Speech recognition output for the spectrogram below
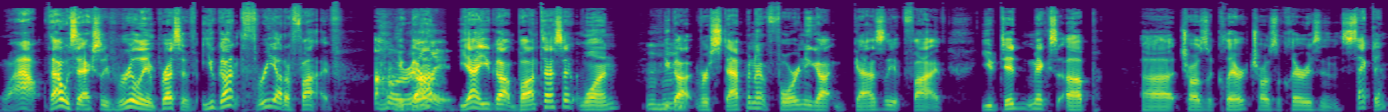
Wow, that was actually really impressive. You got three out of five. Oh, you got, really? yeah, you got Bottas at one. You Mhm. got Verstappen at four, and you got Gasly at five. You did mix up uh, Charles Leclerc. Charles Leclerc is in second.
